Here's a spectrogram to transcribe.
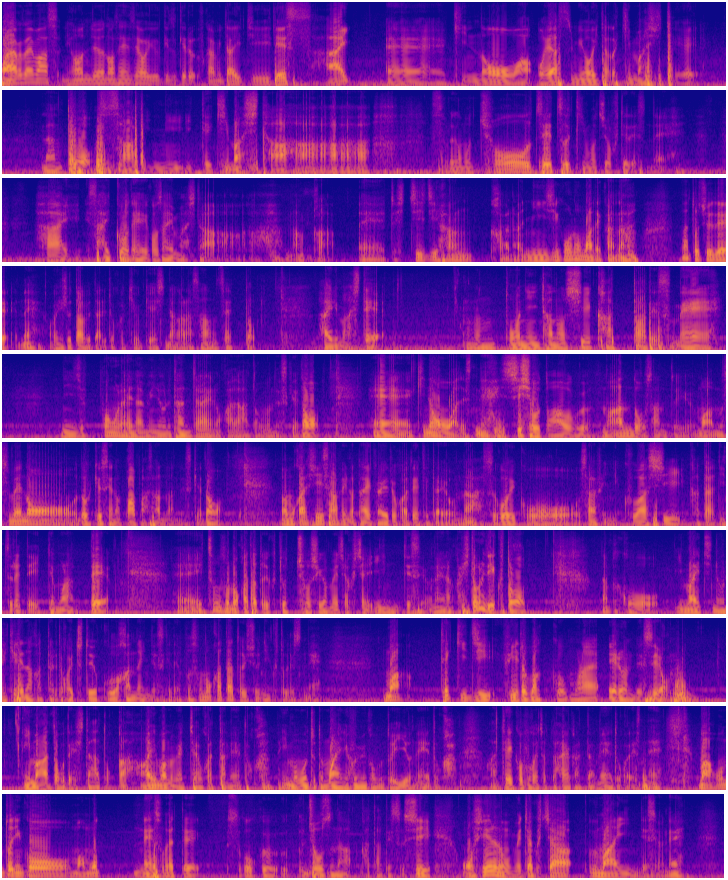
おはようございます。日本中の先生を勇気づける深見太一です。はい。えー、昨日はお休みをいただきましてなんとサーフィンに行ってきました。それがもう超絶気持ちよくてですね。はい。最高でございました。なんかえっ、ー、と7時半から2時頃までかな。まあ途中でねお昼食べたりとか休憩しながら3セット入りまして本当に楽しかったですね。20本ぐらい波乗れたんじゃないのかなと思うんですけど、えー、昨日はですね師匠と仰ぐ、まあ、安藤さんという、まあ、娘の同級生のパパさんなんですけど、まあ、昔サーフィンの大会とか出てたようなすごいこうサーフィンに詳しい方に連れて行ってもらってえー、いつもその方と行くと調子がめちゃくちゃいいんですよね。なんか一人で行くと、なんかこう、いまいち乗り切れなかったりとか、ちょっとよくわかんないんですけど、やっぱその方と一緒に行くとですね、まあ、適時フィードバックをもらえるんですよ。今どうでした？とか、あ、今のめっちゃ良かったねとか、今もうちょっと前に踏み込むといいよねとか、あ、テイクオフがちょっと早かったねとかですね。まあ本当にこう、まあも、ね、そうやってすごく上手な方ですし教えるのもめちゃくちゃうまいんですよね。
